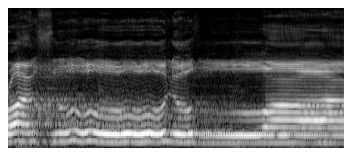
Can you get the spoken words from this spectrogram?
رسول الله.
